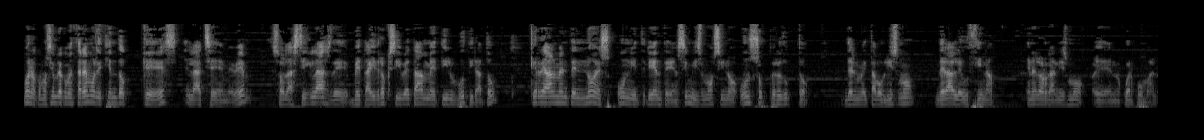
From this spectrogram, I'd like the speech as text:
Bueno, como siempre comenzaremos diciendo qué es el HMB. Son las siglas de beta hidroxi beta metilbutirato, que realmente no es un nutriente en sí mismo, sino un subproducto del metabolismo de la leucina en el organismo, eh, en el cuerpo humano.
